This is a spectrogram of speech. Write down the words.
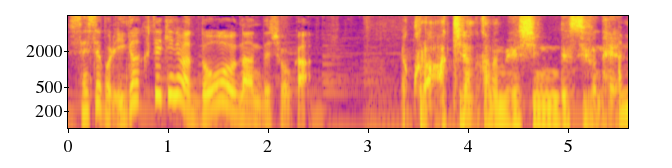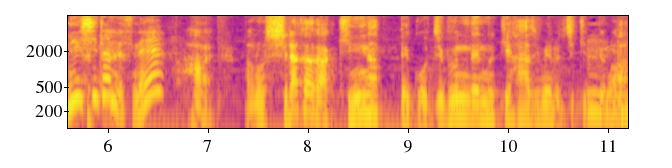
先生これ医学的にはどうなんでしょうか？これは明らかな迷信ですよね。あ迷信なんですね？はい。あの白髪が気になってこう自分で抜き始める時期っていうのは、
